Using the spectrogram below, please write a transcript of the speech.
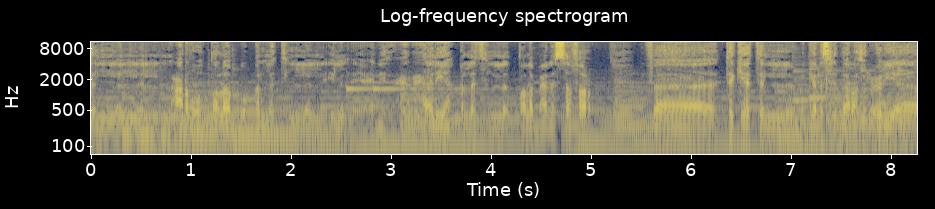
العرض والطلب وقلة يعني حاليا قلة الطلب على السفر فاتجهت مجالس الإدارات العليا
